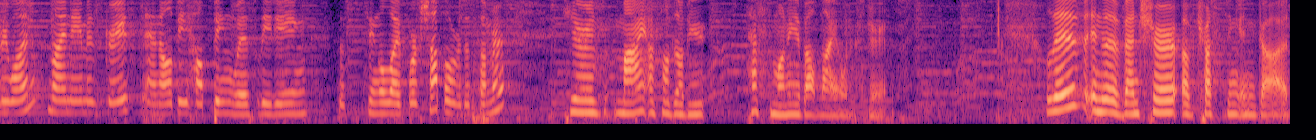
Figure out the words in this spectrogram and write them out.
everyone. My name is Grace, and I'll be helping with leading the Single Life Workshop over the summer. Here's my SLW testimony about my own experience. Live in the adventure of trusting in God.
